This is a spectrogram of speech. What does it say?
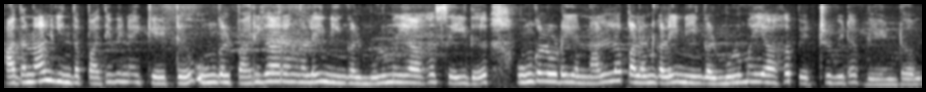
அதனால் இந்த பதிவினை கேட்டு உங்கள் பரிகாரங்களை நீங்கள் முழுமையாக செய்து உங்களுடைய நல்ல பலன்களை நீங்கள் முழுமையாக பெற்றுவிட வேண்டும்.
